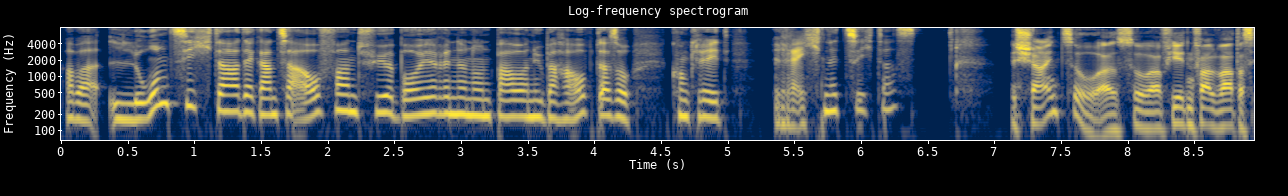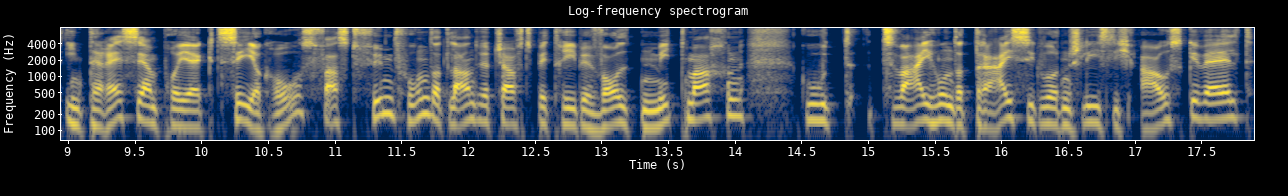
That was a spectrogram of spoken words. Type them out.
Aber lohnt sich da der ganze Aufwand für Bäuerinnen und Bauern überhaupt? Also konkret, rechnet sich das? Es scheint so. Also auf jeden Fall war das Interesse am Projekt sehr groß. Fast 500 Landwirtschaftsbetriebe wollten mitmachen. Gut 230 wurden schließlich ausgewählt.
